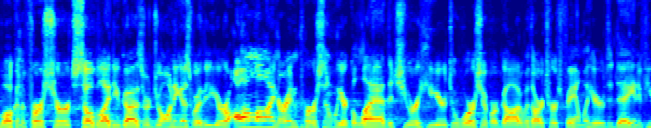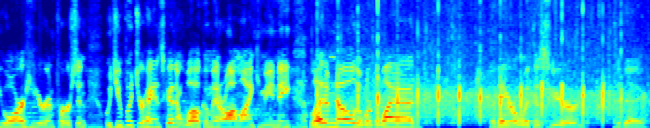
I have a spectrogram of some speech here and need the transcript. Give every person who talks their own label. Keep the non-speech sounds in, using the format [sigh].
Speaker 1: Welcome to First Church. So glad you guys are joining us. Whether you're online or in person, we are glad that you are here to worship our God with our church family here today. And if you are here in person, would you put your hands together and welcome in our online community? Let them know that we're glad that they are with us here today.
